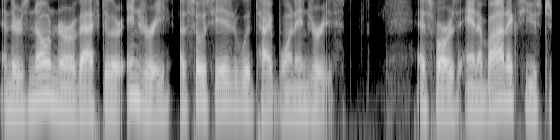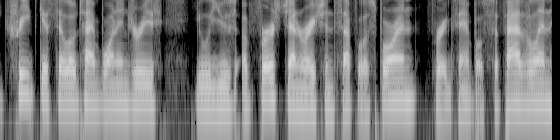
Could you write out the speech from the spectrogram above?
and there's no neurovascular injury associated with type 1 injuries. As far as antibiotics used to treat Gustilo type 1 injuries, you will use a first generation cephalosporin, for example cefazolin,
